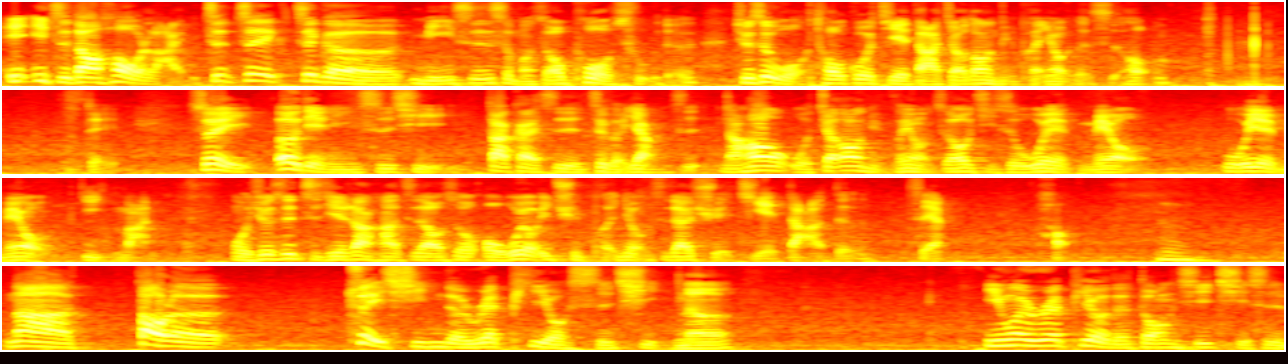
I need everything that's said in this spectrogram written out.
一一直到后来，这这这个迷失什么时候破除的？就是我透过接搭交到女朋友的时候，对，所以二点零时期大概是这个样子。然后我交到女朋友之后，其实我也没有，我也没有隐瞒，我就是直接让她知道说，哦，我有一群朋友是在学接搭的，这样。好，嗯，那到了最新的 repeal 时期呢？因为 repeal 的东西其实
